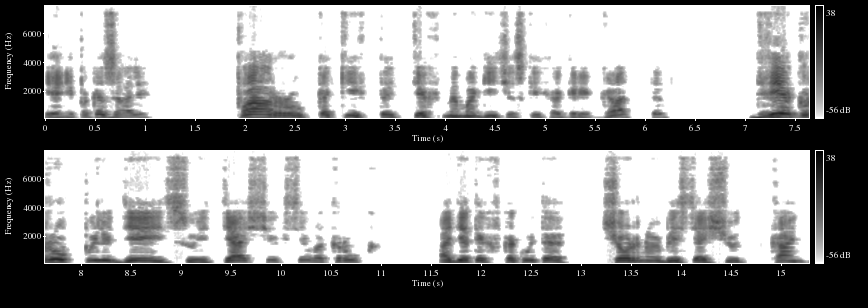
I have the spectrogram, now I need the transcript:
И они показали пару каких-то техномагических агрегатов, две группы людей, суетящихся вокруг, одетых в какую-то черную блестящую ткань,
